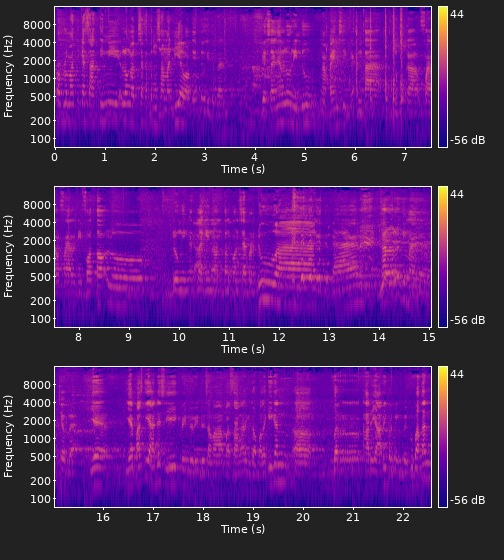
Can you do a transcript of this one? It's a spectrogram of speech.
problematika saat ini lo nggak bisa ketemu sama dia waktu itu gitu kan. Biasanya lo rindu ngapain sih? Kayak entah ngebuka file-file di foto lo, lo nginget Nggak lagi nonton konser berdua gitu kan. Kalau lo gimana? Coba. Ya, ya pasti ada sih rindu-rindu sama pasangan gitu. Apalagi kan eh, berhari-hari, berminggu-minggu bahkan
